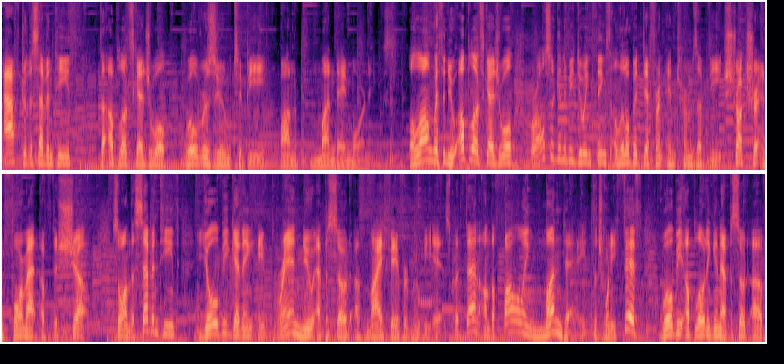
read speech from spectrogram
After the 17th, the upload schedule will resume to be on Monday mornings. Along with the new upload schedule, we're also going to be doing things a little bit different in terms of the structure and format of the show. So on the 17th, you'll be getting a brand new episode of My Favorite Movie Is. But then on the following Monday, the 25th, we'll be uploading an episode of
